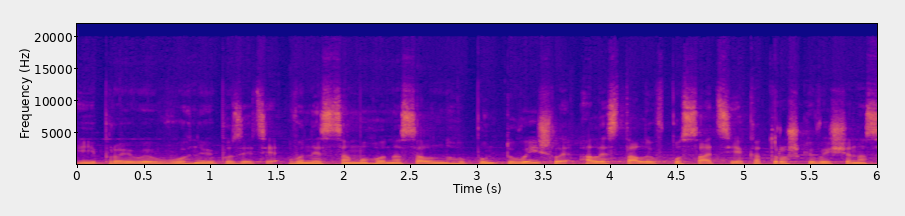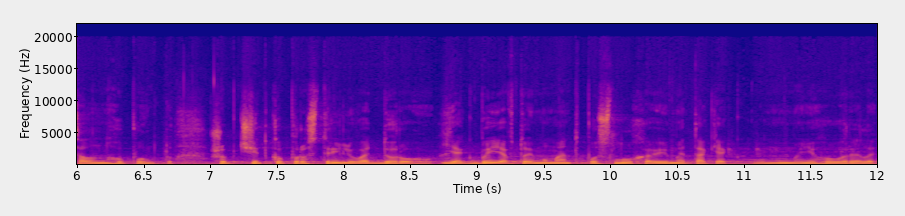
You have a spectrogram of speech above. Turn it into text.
і проявив вогневі позиції. Вони з самого населеного пункту вийшли, але стали в посадці, яка трошки вище населеного пункту, щоб чітко прострілювати дорогу. Якби я в той момент послухав, і ми, так як мені говорили,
